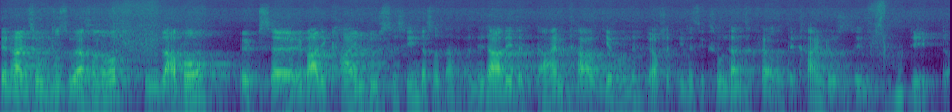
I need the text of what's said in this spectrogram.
Dann habe ich es untersuchen lassen im Labor, ob, es, äh, ob alle Keime draussen sind. Also nicht alle daheim gehabt, die, die nicht dürfen, die sind gesundheitsgefährdende Keime draussen sind, die da.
